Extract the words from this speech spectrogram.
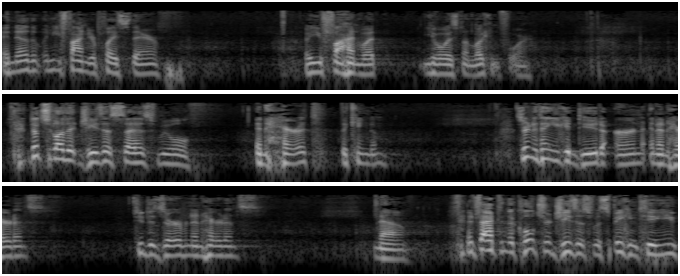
And know that when you find your place there, you find what you've always been looking for. Don't you love that Jesus says we will inherit the kingdom? Is there anything you can do to earn an inheritance? To deserve an inheritance? No. In fact, in the culture Jesus was speaking to, you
